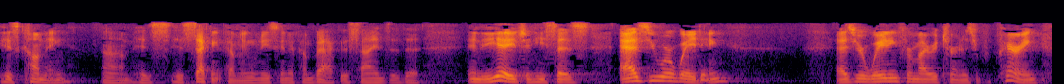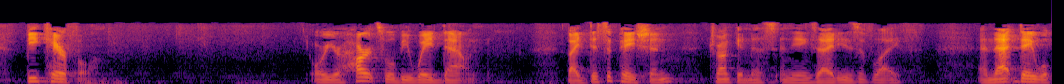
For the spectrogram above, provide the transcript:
his coming, um, his, his second coming when he's going to come back, the signs of the end of the age. And he says, As you are waiting, as you're waiting for my return, as you're preparing, be careful, or your hearts will be weighed down by dissipation, drunkenness, and the anxieties of life. And that day will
